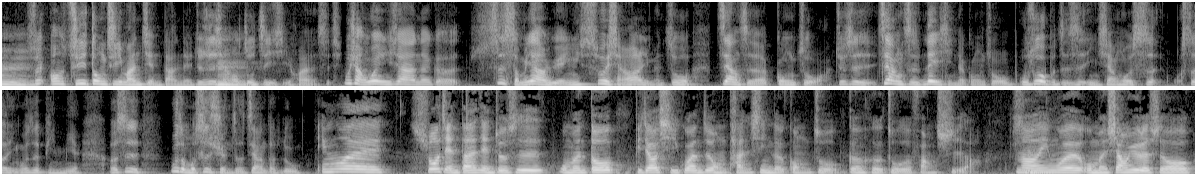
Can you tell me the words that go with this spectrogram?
嗯，所以哦，其实动机蛮简单的，就是想要做自己喜欢的事情。我想问一下，那个是什么样的原因会想要让你们做这样子的工作啊？就是这样子类型的工作。我我说的不只是影像或摄摄影或是平面，而是为什么是选择这样的路？因为说简单一点，就是我们都比较习惯这种弹性的工作跟合作的方式啊。那因为我们相遇的时候，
